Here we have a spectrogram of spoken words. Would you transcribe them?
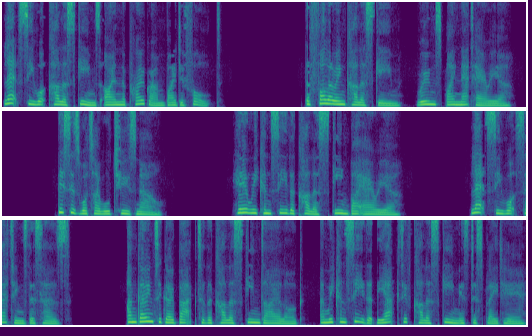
Let's see what color schemes are in the program by default. The following color scheme, Rooms by net area. This is what I will choose now. Here we can see the color scheme by area. Let's see what settings this has. I'm going to go back to the color scheme dialog, and we can see that the active color scheme is displayed here.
